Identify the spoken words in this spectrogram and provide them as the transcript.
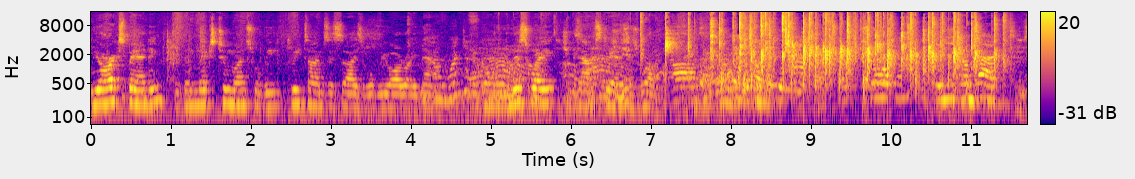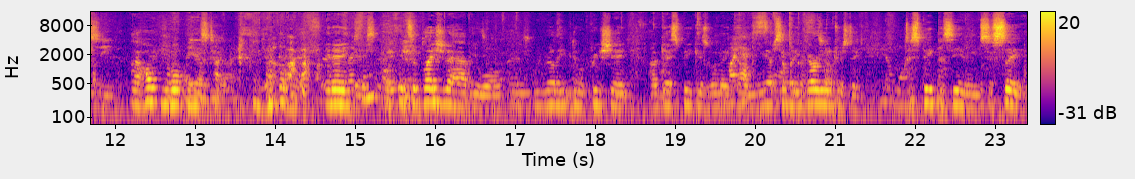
We are expanding. Within the next two months, we'll be three times the size of what we are right now. We're going in this way and downstairs as well. when you come back, I hope you won't be as tight. In any case, it's a pleasure to have you all, and we really do appreciate our guest speakers when they come. We have somebody very interesting to speak this evening, Cecilia.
